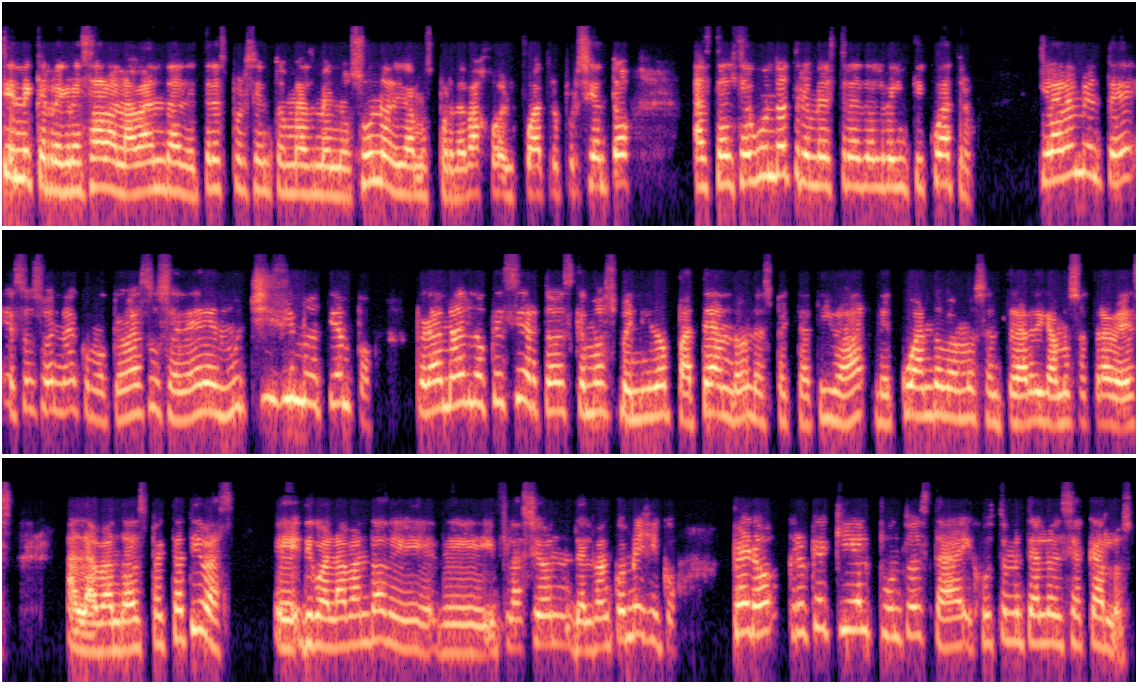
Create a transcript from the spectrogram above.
tiene que regresar a la banda de 3% más menos uno, digamos por debajo del 4%, hasta el segundo trimestre del 24. Claramente eso suena como que va a suceder en muchísimo tiempo, pero además lo que es cierto es que hemos venido pateando la expectativa de cuándo vamos a entrar, digamos, otra vez a la banda de expectativas, eh, digo, a la banda de, inflación del Banco de México. Pero creo que aquí el punto está, y justamente ya lo decía Carlos,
